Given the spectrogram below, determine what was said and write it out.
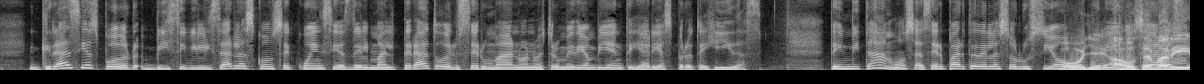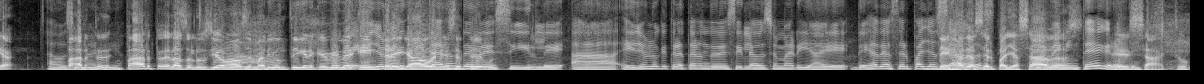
gracias por visibilizar las consecuencias del maltrato del ser humano a nuestro medio ambiente y áreas protegidas. Te invitamos a ser parte de la solución. Oye, a José María. Parte, parte de la solución a José María, un tigre que vive porque ellos lo que entregado en ese de tema. Decirle a, ellos lo que trataron de decirle a José María es, deja de hacer payasadas. Deja de hacer y payasadas. ven, intégrate. Exacto.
